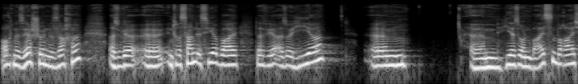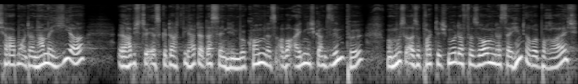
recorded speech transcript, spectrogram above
Auch eine sehr schöne Sache. Also wir, äh, interessant ist hierbei, dass wir also hier, ähm, ähm, hier so einen weißen Bereich haben und dann haben wir hier äh, habe ich zuerst gedacht, wie hat er das denn hinbekommen? Das ist aber eigentlich ganz simpel. Man muss also praktisch nur dafür sorgen, dass der hintere Bereich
